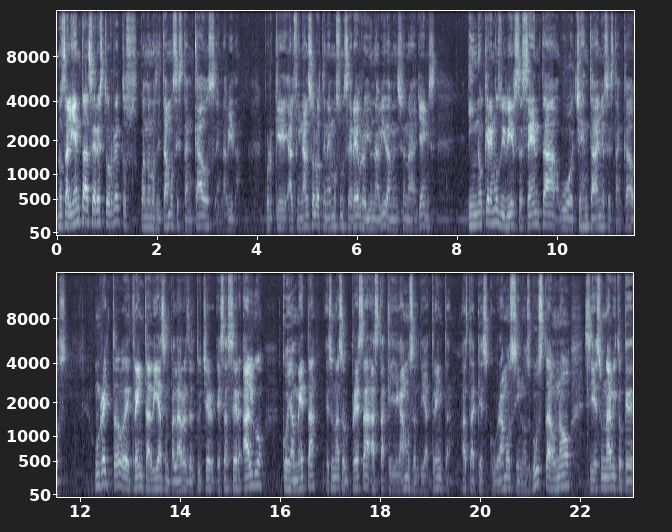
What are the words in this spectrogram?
nos alienta a hacer estos retos cuando nos estamos estancados en la vida, porque al final solo tenemos un cerebro y una vida, menciona James y no queremos vivir 60 u 80 años estancados. Un reto de 30 días en palabras del Tucher es hacer algo cuya meta es una sorpresa hasta que llegamos al día 30, hasta que descubramos si nos gusta o no, si es un hábito que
